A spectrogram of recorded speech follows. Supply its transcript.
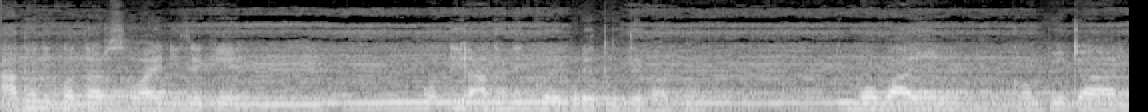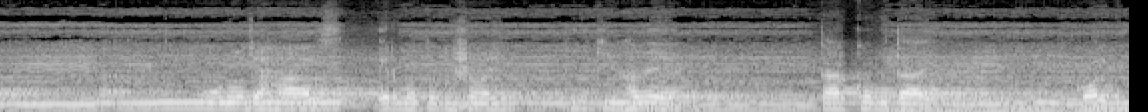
আধুনিকতার ছোঁয়ায় নিজেকে অতি আধুনিক করে গড়ে তুলতে পারব। মোবাইল, কম্পিউটার, উড়োজাহাজ এর মতো বিষয় তিনি কীভাবে তার কবিতায় কল্প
